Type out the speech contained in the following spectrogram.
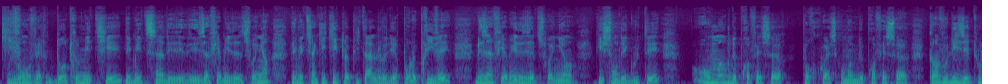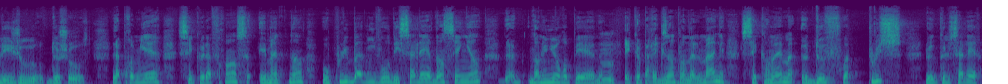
qui vont vers d'autres métiers, des médecins, des, infirmiers, des aides-soignants, des médecins qui quittent l'hôpital, je veux dire pour le privé, des infirmiers, des aides-soignants qui sont dégoûtés. On manque de professeurs. Pourquoi est-ce qu'on manque de professeurs? Quand vous lisez tous les jours deux choses. La première, c'est que la France est maintenant au plus bas niveau des salaires d'enseignants dans l'Union européenne. Hmm. Et que par exemple en Allemagne, c'est quand même deux fois plus que le salaire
